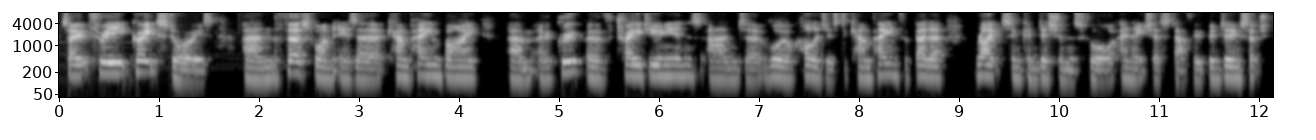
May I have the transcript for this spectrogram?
So three great stories and the first one is a campaign by um, a group of trade unions and uh, royal colleges to campaign for better rights and conditions for NHS staff who've been doing such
